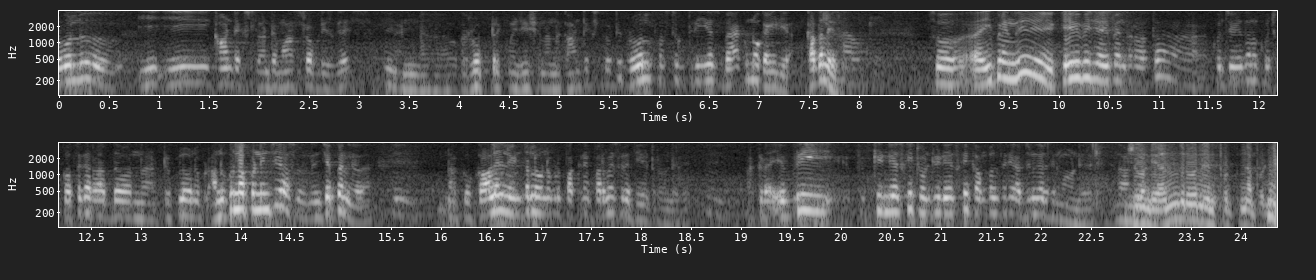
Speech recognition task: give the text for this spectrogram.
రోల్ ఈ ఈ కాంటెక్స్ట్లో అంటే మాస్టర్ ఆఫ్ డిస్గైస్ అండ్ ఒక రోప్ ట్రిక్ మెజిషియన్ అన్న కాంటెక్స్ తోటి role first three years back ఉన్న ఒక ఐడియా కథలేదు ఓకే. సో అయిపోయింది. కేవీబీజీ అయిపోయిన తర్వాత కొంచెం ఏదైనా కొంచెం కొత్తగా రాద్దాం అన్న ట్రిప్లో ఉన్నప్పుడు అనుకున్నప్పటి నుంచి అసలు నేను చెప్పాను కదా నాకు కాలేజ్లో ఇంటర్లో ఉన్నప్పుడు పక్కనే పరమేశ్వరి థియేటర్ ఉండేది అక్కడ ఎవ్రీ ఫిఫ్టీన్ డేస్కి ట్వంటీ డేస్కి కంపల్సరీ అర్జున్ గారి సినిమా ఉండేది చూడండి అందరూ నేను పుట్టినప్పుడు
